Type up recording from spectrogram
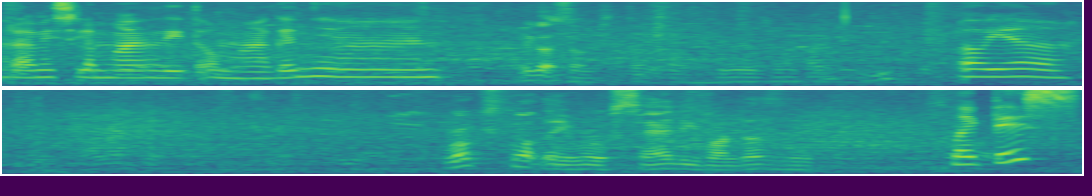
Marami silang mga dito, mga ganyan. We got some stuff here as well. Oh, yeah. Rock's got the real sandy one, doesn't it? Like this?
